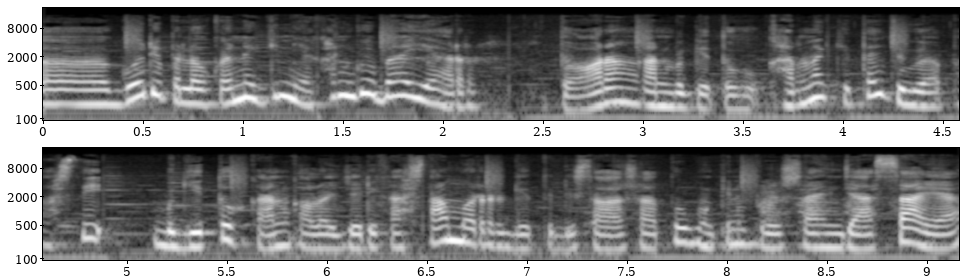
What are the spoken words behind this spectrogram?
uh, gue diperlakukannya gini ya? Kan gue bayar gitu orang kan begitu. Karena kita juga pasti begitu kan kalau jadi customer gitu di salah satu mungkin perusahaan jasa ya.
